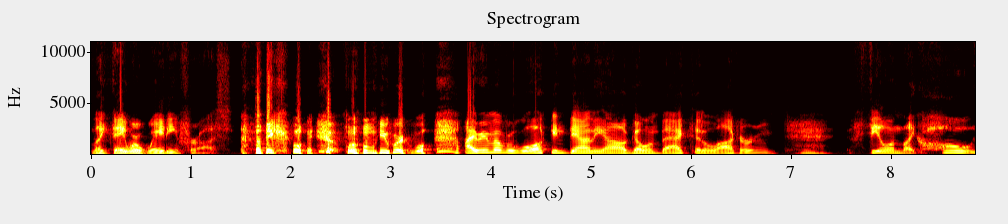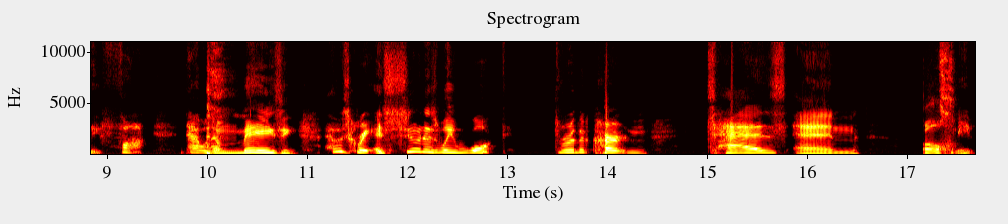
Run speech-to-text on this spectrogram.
like they were waiting for us. like when we were, I remember walking down the aisle, going back to the locker room, feeling like, holy fuck, that was amazing. that was great. As soon as we walked through the curtain, Taz and Oh, it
